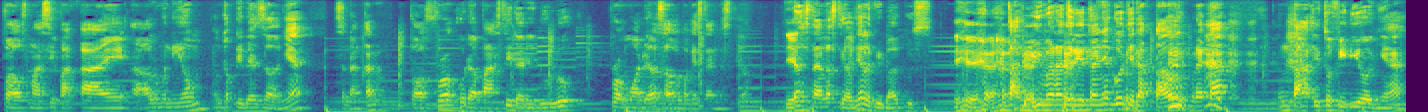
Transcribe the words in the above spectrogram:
12 masih pakai eh, aluminium untuk di bezelnya sedangkan 12 Pro udah pasti dari dulu Pro model selalu pakai stainless steel Ya. dan stainless steelnya lebih bagus Iya. entah gimana ceritanya gue tidak tahu mereka entah itu videonya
